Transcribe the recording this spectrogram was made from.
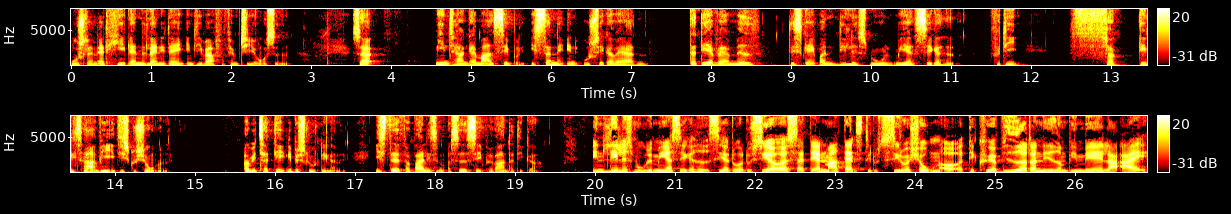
Rusland er et helt andet land i dag, end de var for 5-10 år siden. Så min tanke er meget simpel. I sådan en usikker verden, der det at være med, det skaber en lille smule mere sikkerhed. Fordi så deltager vi i diskussionerne, og vi tager del i beslutningerne, i stedet for bare ligesom at sidde og se på, hvad andre de gør. En lille smule mere sikkerhed, siger du, og du siger også, at det er en meget dansk situation, og at det kører videre dernede, om vi er med eller ej.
